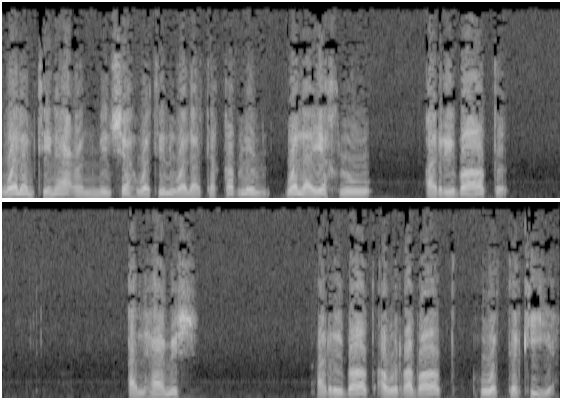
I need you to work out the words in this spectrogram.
ولا امتناع من شهوة ولا تقلل ولا يخلو الرباط الهامش الرباط أو الرباط هو التكية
